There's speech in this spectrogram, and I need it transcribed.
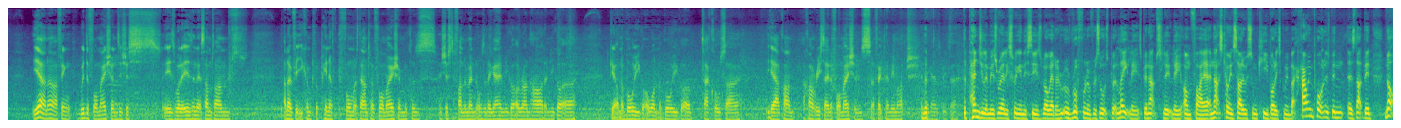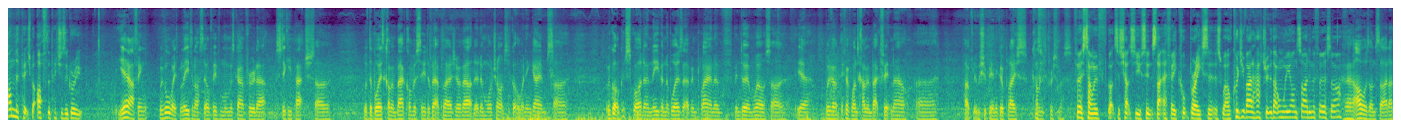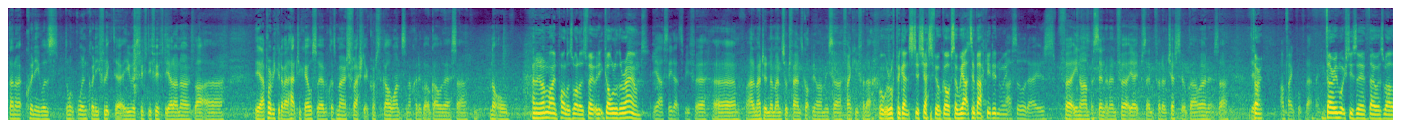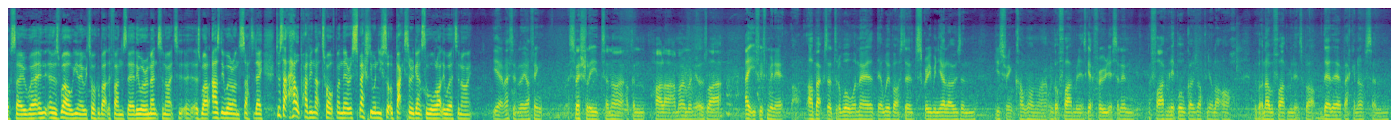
Yeah, no, I think with the formations, it's just it is what it is, isn't it? Sometimes I don't think you can pin a performance down to a formation because it's just the fundamentals of the game. You've got to run hard and you've got to get on the ball. You've got to want the ball. You've got to tackle. So yeah, I can't I can't say the formations me much in the, the game. To be fair. The pendulum is really swinging this season as well. We had a, a rough run of results, but lately it's been absolutely on fire, and that's coincided with some key bodies coming back. How important has been has that been not on the pitch but off the pitch as a group? Yeah, I think we've always believed in ourselves, even when we was going through that sticky patch. So with the boys coming back, obviously the better players have out there, the more chance you've got of winning games. So we've got a good squad, and even the boys that have been playing have been doing well. So yeah, if everyone's coming back fit now. Uh, hopefully we should be in a good place coming to Christmas. First time we've got to chat to you since that FA Cup brace as well. Could you have had a hat trick with that one? Were you onside in the first half? Uh, I was onside. I don't know. Quinny was when Quinny flicked it. He was 50-50. I don't know, but. Uh, yeah, I probably could have had a hat trick elsewhere because Maris flashed it across the goal once and I could have got a goal there. So, not all. And an online poll as well has voted it goal of the round. Yeah, I see that to be fair. Um, I imagine the Mansfield fans got behind me, so thank you for that. Well, we're up against your Chesterfield goal, so we had to back it, didn't we? I saw that. It was 39% and then 38% for the Chesterfield goal, weren't it? So, yeah. I'm thankful for that. Thank you. Very much deserved though as well. So uh, and, and, as well, you know, we talk about the fans there. They were immense tonight to, uh, as well as they were on Saturday. Does that help having that 12th man there, especially when you sort of backs are against the wall like they were tonight? Yeah, massively. I think, especially tonight, I can highlight a moment. It was like 85th minute. Our backs are to the wall and they're they're with us. They're screaming yellows and. You just think, come on, like, we've got five minutes get through this, and then the five minute ball goes up, and you're like, oh, we've got another five minutes, but they're there backing us, and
